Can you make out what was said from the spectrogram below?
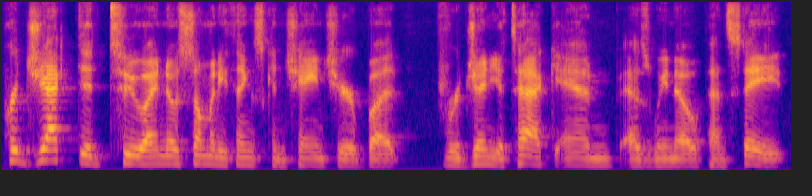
projected to. I know so many things can change here, but Virginia Tech and, as we know, Penn State.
